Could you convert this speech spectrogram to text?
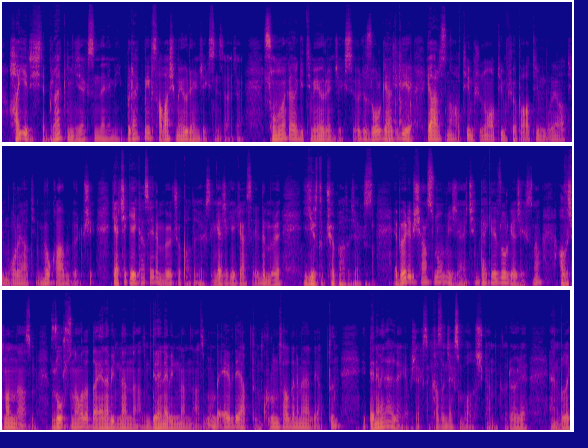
hayır işte bırakmayacaksın denemeyi. Bırakmayıp savaşmayı öğreneceksin zaten. Sonuna kadar gitmeyi öğreneceksin. Öyle zor geldi diye yarısına atayım şunu atayım çöpe atayım buraya atayım oraya atayım. Yok abi böyle bir şey. Gerçek YKS'yi de mi böyle çöpe atacaksın? Gerçek YKS'yi de mi böyle yırtıp çöpe atacaksın? E böyle bir şansın olmayacağı için belki de zor gelecek sınav. Alışman lazım. Zor sınava da dayanabilmen lazım. Direnebilmem lazım. Bunu da evde yaptığın, kurumsal denemelerde yaptığın e, denemelerle yapacaksın. Kazanacaksın bu alışkanlıkları. Öyle. Yani bu da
